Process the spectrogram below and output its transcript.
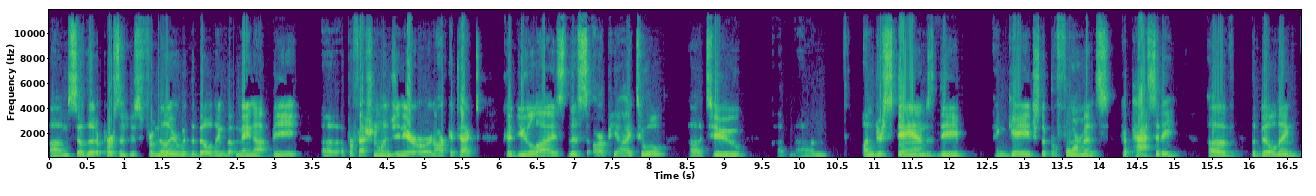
um, so that a person who's familiar with the building but may not be a professional engineer or an architect could utilize this RPI tool uh, to um, understand the engage the performance capacity of the building,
